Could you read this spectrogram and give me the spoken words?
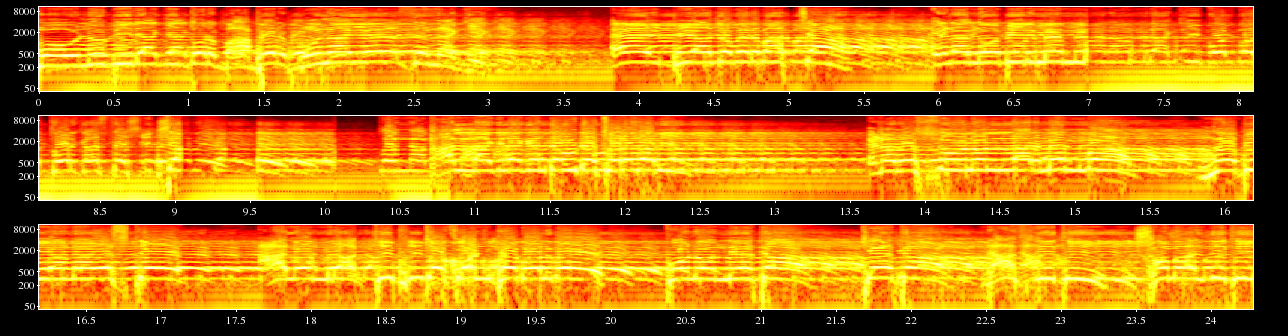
মৌলবীরা কি তোর বাপের বোনাই এসে নাকি? এই বিয়াদবের বাচ্চা এটা নবীর মেম্বার, আমরা কি বলব তোর কাছ থেকে শিখতে হবে? তোর না ভালো লাগলে কিন্তু উঠে চলে যাবি। এটা রসুল্লাহর মেম্বার নবিয়ানা স্টেট আলেমরা তীব্র কণ্ঠে বলবে, কোন নেতা রাজনীতি, সমাজনীতি,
